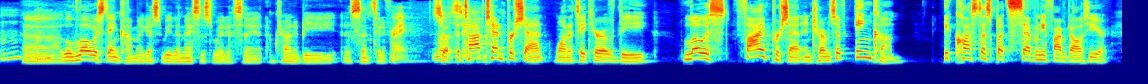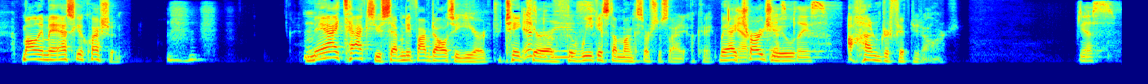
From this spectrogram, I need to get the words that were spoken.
Mm-hmm, uh, the lowest income, I guess, would be the nicest way to say it. I'm trying to be uh, sensitive. Right. So if the top ten percent want to take care of the lowest five percent in terms of income, it costs us but seventy five dollars a year. Molly, may I ask you a question? Hmm? May I tax you seventy five dollars a year to take Yes, care of the weakest amongst our society? Okay. May I Yep, charge yes, you please. hundred fifty dollars? Yes.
